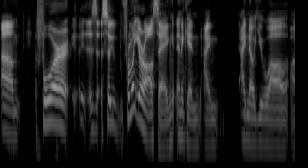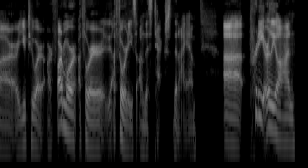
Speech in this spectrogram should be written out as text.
um for so from what you're all saying and again i'm i know you all are you two are, are far more author, authorities on this text than i am uh pretty early on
